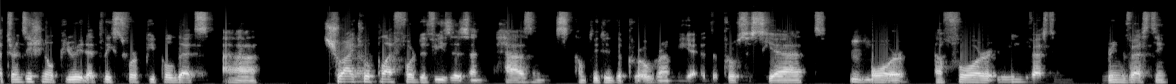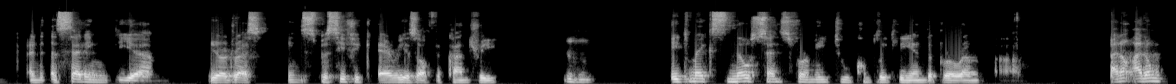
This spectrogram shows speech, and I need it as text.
a transitional period, at least for people that uh, try to apply for the visas and hasn't completed the program yet, the process yet, mm-hmm. or uh, for reinvesting, reinvesting and setting the um, your address in specific areas of the country. Mm-hmm it makes no sense for me to completely end the program. Uh, I don't. I don't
